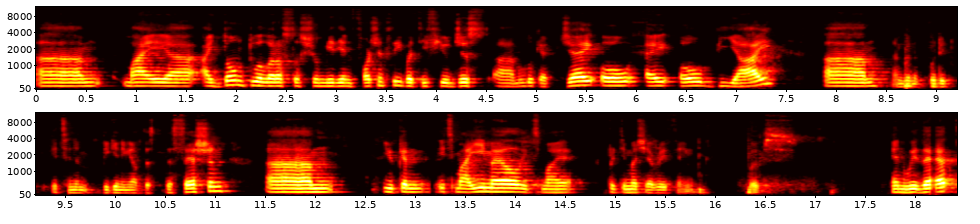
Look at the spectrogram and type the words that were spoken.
Um, my uh, I don't do a lot of social media, unfortunately, but if you just um, look at J O A O B I, um, I'm going to put it. It's in the beginning of the, the session. Um, you can. It's my email. It's my pretty much everything. Whoops. And with that,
